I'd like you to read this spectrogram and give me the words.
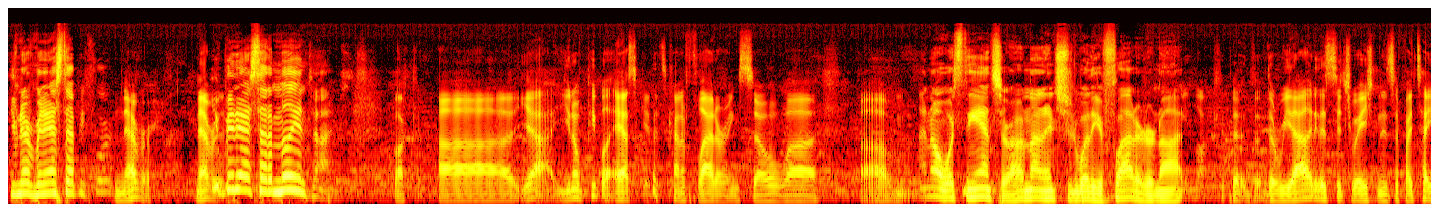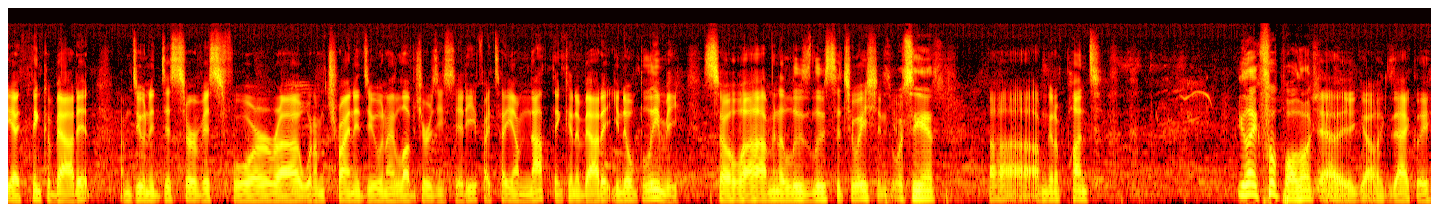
You've never been asked that before? Never. Never. You've been asked that a million times. Look, uh, yeah, you know, people ask it. It's kind of flattering. So, uh, um, I know. What's the answer? I'm not interested whether you're flattered or not. Look, the, the, the, reality of the situation is if I tell you I think about it, I'm doing a disservice for uh, what I'm trying to do, and I love Jersey City. If I tell you I'm not thinking about it, you don't believe me. So uh, I'm in a lose lose situation. So what's the answer? Uh, I'm going to punt. You like football, don't you? Yeah, there you go. Exactly.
